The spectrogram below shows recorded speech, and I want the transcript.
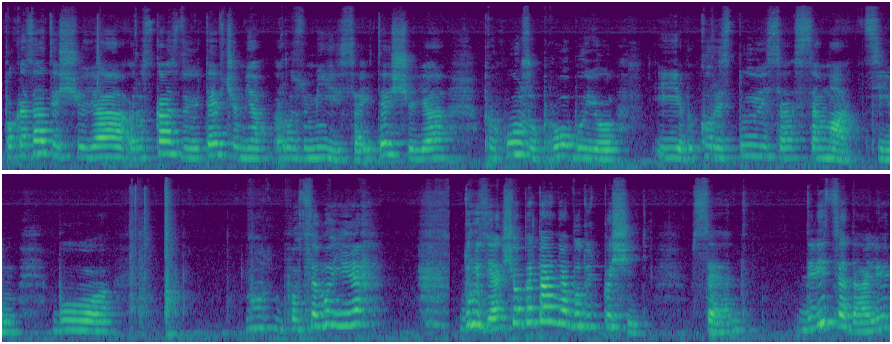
показати, що я розказую те, в чому я розуміюся, і те, що я проходжу, пробую і користуюся сама цим. Бо, ну, бо це моє. Друзі, якщо питання будуть, пишіть. Все. Дивіться далі.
